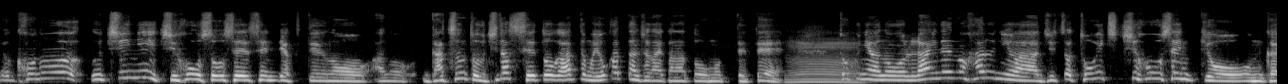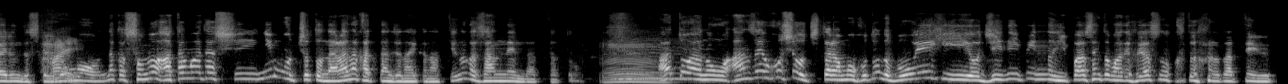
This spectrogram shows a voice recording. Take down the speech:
え、このうちに地方創生戦略っていうのを、あの、ガツンと打ち出す政党があってもよかったんじゃないかなと思ってて、特にあの、来年の春には実は統一地方選挙を迎えるんですけれども、はい、なんかその頭出しにもちょっとならなかったんじゃないかなっていうのが残念だったと。あとあの、安全保障っつったらもうほとんど防衛費を GDP の2%まで増やすのことなのかっていう、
